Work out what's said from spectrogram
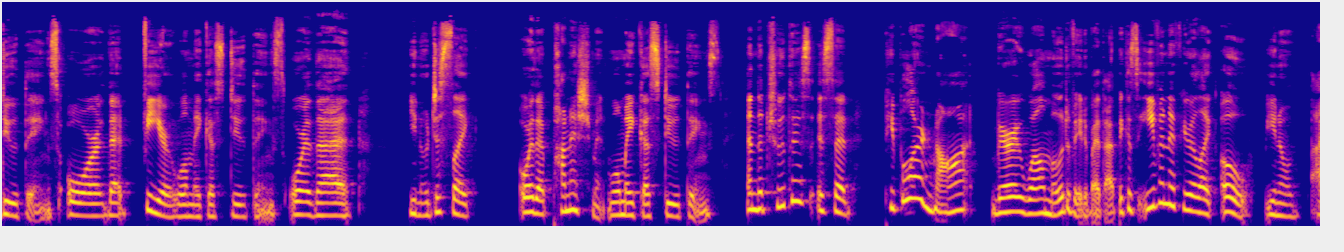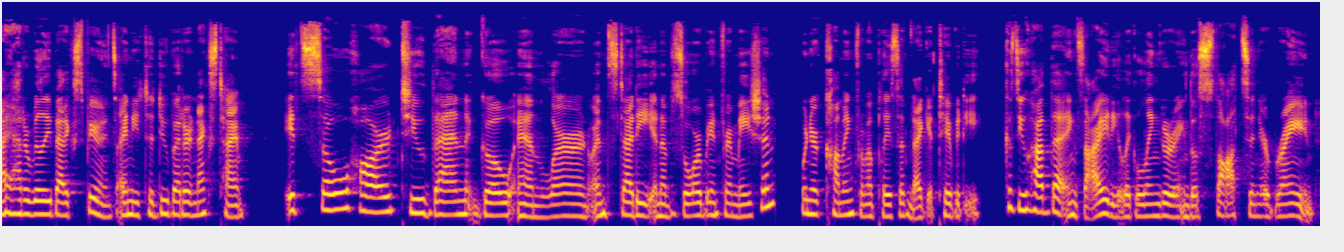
do things, or that fear will make us do things, or that, you know, just like, or that punishment will make us do things. And the truth is, is that people are not very well motivated by that because even if you're like, oh, you know, I had a really bad experience, I need to do better next time. It's so hard to then go and learn and study and absorb information when you're coming from a place of negativity because you have that anxiety like lingering, those thoughts in your brain.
